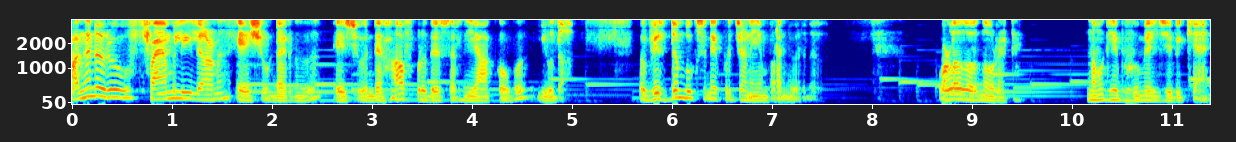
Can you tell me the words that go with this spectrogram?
അങ്ങനെ ഒരു ഫാമിലിയിലാണ് യേശു ഉണ്ടായിരുന്നത്. യേശുവിന്റെ ഹാഫ് ബ്രദേഴ്സ് ആയിരുന്നു യാക്കോബ് യൂത വിസ്ഡം ബുക്സിനെ കുറിച്ചാണ് ഞാൻ പറഞ്ഞു വരുന്നത്. ഉള്ളത് തുറന്നു പറയട്ടെ. നമുക്ക് ഈ ഭൂമിയിൽ ജീവിക്കാൻ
